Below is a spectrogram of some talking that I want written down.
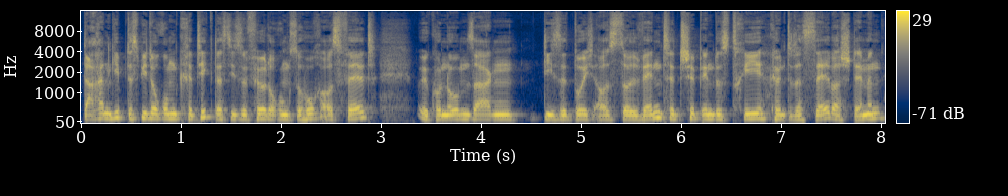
Daran gibt es wiederum Kritik, dass diese Förderung so hoch ausfällt. Ökonomen sagen, diese durchaus solvente Chipindustrie könnte das selber stemmen.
